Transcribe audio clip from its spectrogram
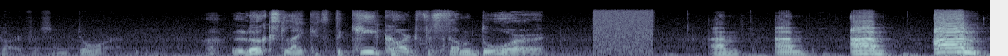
card for some door. Looks like it's the key card for some door. Um, um, um, um!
